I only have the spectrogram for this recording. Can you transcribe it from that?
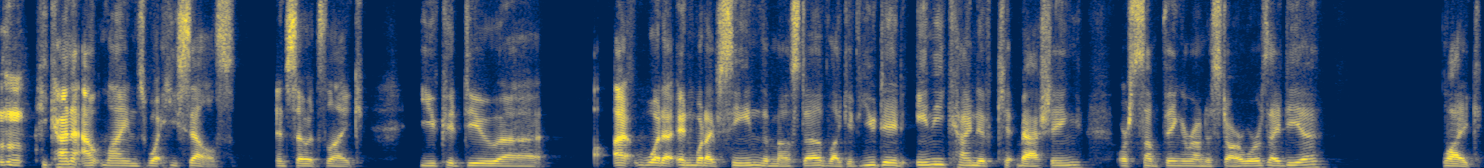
Mhm. he kind of outlines what he sells. And so it's like you could do uh I, what and what I've seen the most of, like if you did any kind of kit bashing or something around a Star Wars idea, like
